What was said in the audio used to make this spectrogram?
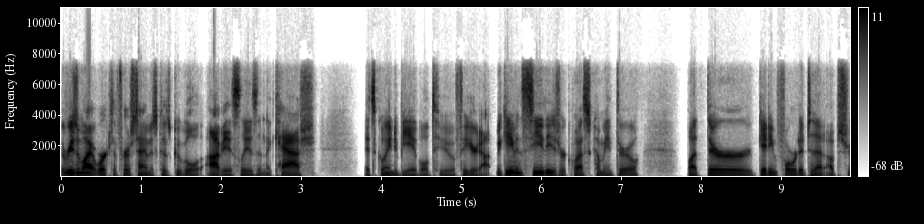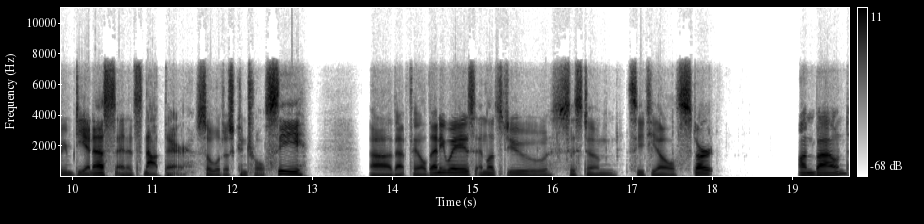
The reason why it worked the first time is because Google obviously is in the cache. It's going to be able to figure it out. We can even see these requests coming through, but they're getting forwarded to that upstream DNS and it's not there. So we'll just control C. Uh, that failed anyways. And let's do system CTL start unbound.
